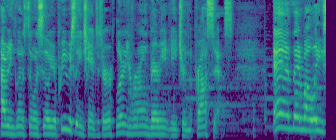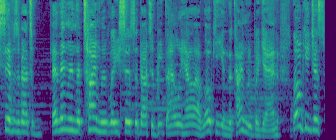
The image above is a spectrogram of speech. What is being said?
having glimpsed when Sylvia previously enchanted her, learning of her own variant nature in the process. And then while Lady Sif is about to and then in the time loop, Lady Sif's about to beat the holy hell out of Loki in the time loop again. Loki just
